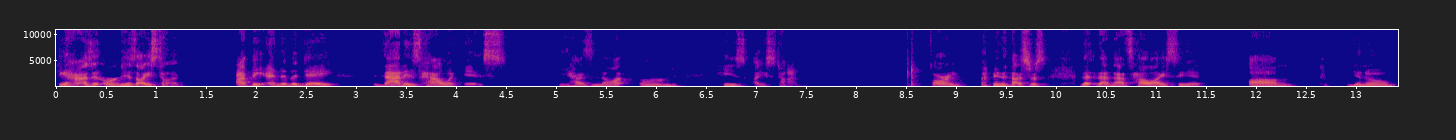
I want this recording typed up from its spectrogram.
he hasn't earned his ice time. At the end of the day, that is how it is. He has not earned his ice time. Sorry, I mean that's just that, that that's how I see it. Um, you know,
